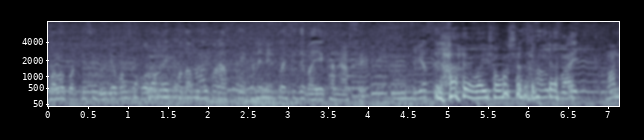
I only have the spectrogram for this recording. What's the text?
ফলো করতেছি দুইটা বছর পর অনেক খোঁজাখুঁজি করে আজকে এখানে নেট পাইছি যে ভাই এখানে আসছে। ঠিক আছে? ভাই সমস্যা ভাই মানে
